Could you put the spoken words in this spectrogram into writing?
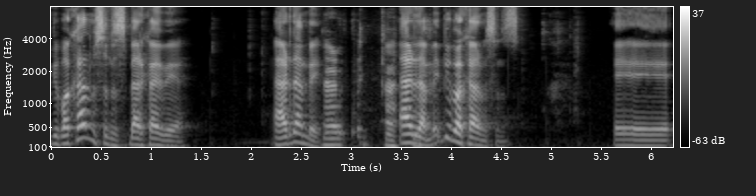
bir bakar mısınız Berkay Bey'e? Erdem Bey. Ha, Erdem Bey bir bakar mısınız? Ee,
